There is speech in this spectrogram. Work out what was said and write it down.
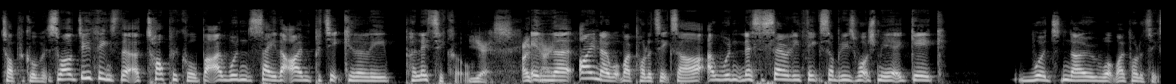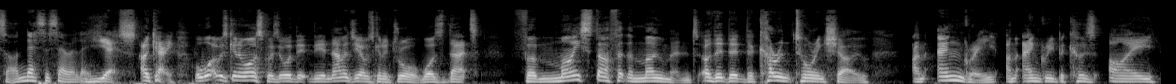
topical. But so I'll do things that are topical, but I wouldn't say that I'm particularly political. Yes. Okay. In that I know what my politics are. I wouldn't necessarily think somebody who's watched me at a gig would know what my politics are necessarily. Yes. Okay. Well, what I was going to ask was, or the, the analogy I was going to draw was that for my stuff at the moment, or the, the, the current touring show, I'm angry. I'm angry because I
